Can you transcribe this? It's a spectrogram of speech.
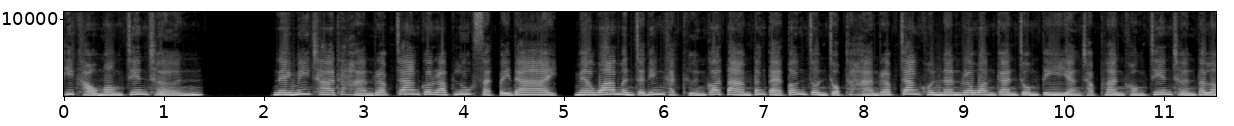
ที่เขามองเจี้ยนเฉิน ในไม่ช้าทหารรับจ้างก็รับลูกสัตว์ไปได้ แม้ว่ามันจะดิ้นขัดขืนก็ตามตั้งแต่ต้นจนจบทหารรับจ้างคนนั้นระวังการโจมตีอย่างฉับพลันของเจี้ยนเฉินตล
